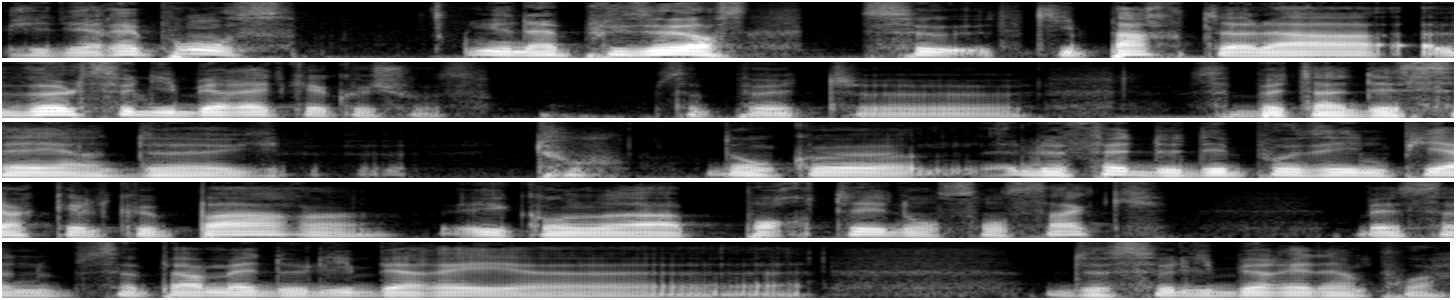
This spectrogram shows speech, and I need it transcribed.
J'ai des réponses. Il y en a plusieurs. Ceux qui partent là veulent se libérer de quelque chose. Ça peut être, euh, ça peut être un décès, un deuil, tout. Donc euh, le fait de déposer une pierre quelque part et qu'on a portée dans son sac, ben, ça, nous, ça permet de, libérer, euh, de se libérer d'un poids.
